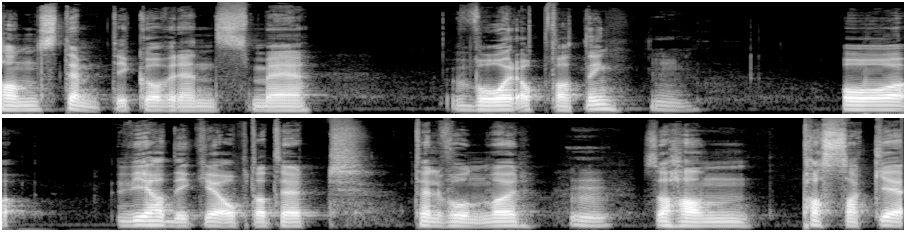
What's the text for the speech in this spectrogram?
han stemte ikke overens med vår oppfatning. Mm. Og vi hadde ikke oppdatert telefonen vår, Mm. så han passa ikke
